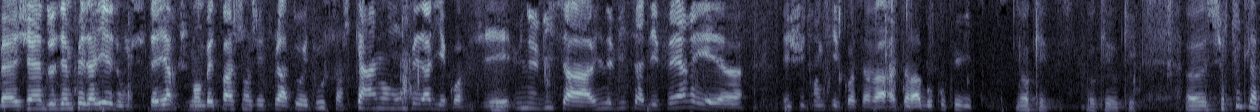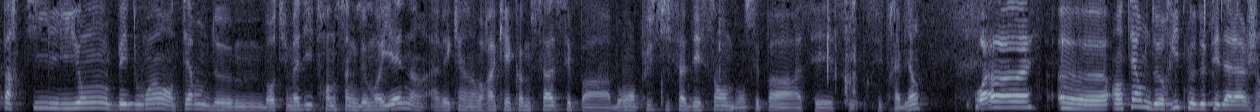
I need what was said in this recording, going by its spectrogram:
Ben, j'ai un deuxième pédalier, donc c'est-à-dire que je m'embête pas à changer de plateau et tout, je change carrément mon pédalier, quoi. J'ai une vis à une vis à défaire et euh, et je suis tranquille, quoi. Ça va, ça va beaucoup plus vite. Ok, ok, ok. Euh, sur toute la partie Lyon-Bédouin, en termes de, bon, tu m'as dit 35 de moyenne, avec un braquet comme ça, c'est pas bon. En plus, si ça descend, bon, c'est pas, c'est, c'est, c'est très bien. Ouais, ouais, ouais. Euh, en termes de rythme de pédalage,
